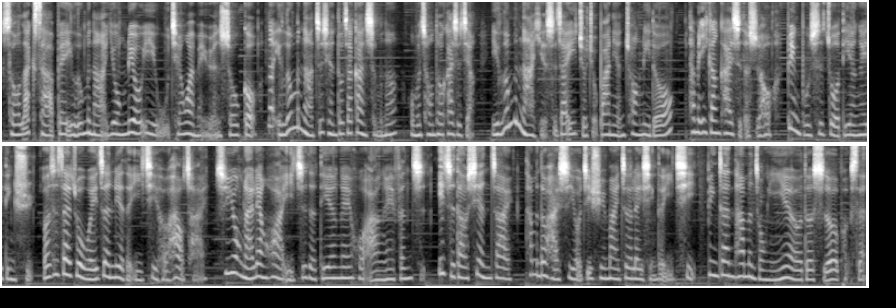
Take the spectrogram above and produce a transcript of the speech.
，Solexa 被 Illumina 用六亿五千万美元收购。那 Illumina 之前都在干什么呢？我们从头开始讲。Illumina 也是在一九九八年创立的哦。他们一刚开始的时候，并不是做 DNA 定序，而是在做微阵列的仪器和耗材，是用来量化已知的 DNA 或 RNA 分子。一直到现在，他们都还是有继续卖这类型的仪器，并占他们总营业额的十二 percent。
